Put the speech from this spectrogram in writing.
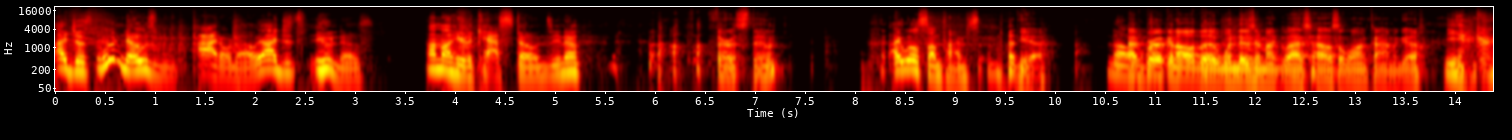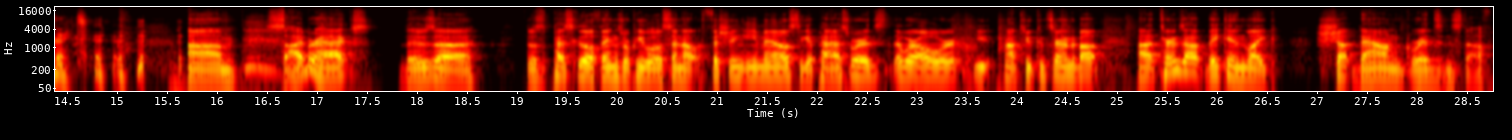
I just who knows? I don't know. I just who knows. I'm not here to cast stones, you know. Throw a stone. I will sometimes, but Yeah, no. I've broken all the windows in my glass house a long time ago. yeah, great. Um, cyber hacks. Those uh, those pesky little things where people will send out phishing emails to get passwords that we're all were not too concerned about. Uh, turns out they can like shut down grids and stuff.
